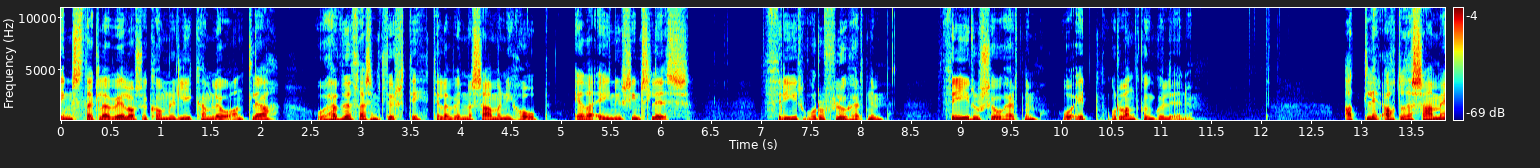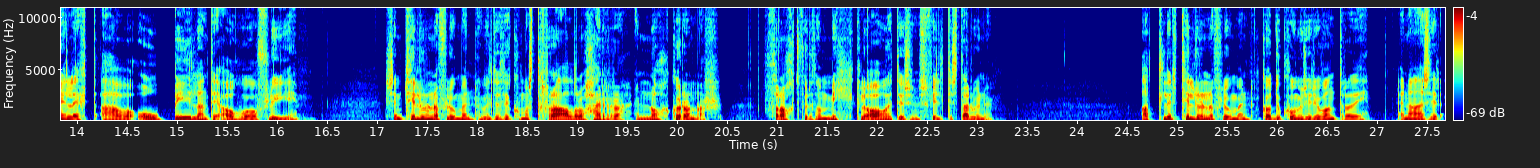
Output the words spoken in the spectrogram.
einstaklega vel á sig komni líkamlega og andlega og höfðu það sem þurfti til að vinna saman í hóp eða einir síns liðs. Þrýr voru flughernum, þrýr úr sjóhernum og einn úr landgönguliðinu. Allir áttu það sameinlegt að hafa óbílandi áhuga á flugi. Sem tilrunaflugmenn vildu þau komast hraðar og herra en nokkur annar, þrátt fyrir þá miklu áhættu sem fylgdi starfinu. Allir tilrunaflugmenn gáttu komið sér í vandraði en aðeins þeir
